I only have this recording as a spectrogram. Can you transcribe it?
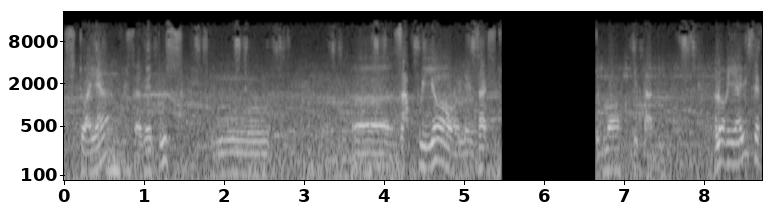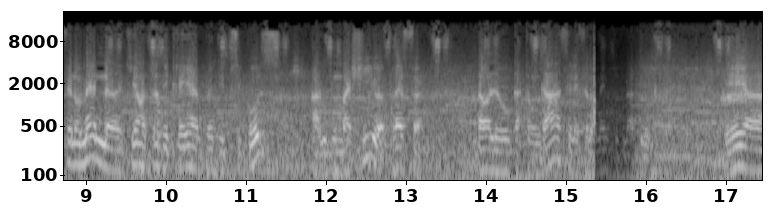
citoyens, vous savez tous. Nous euh, appuyons les actes établis. Alors il y a eu ce phénomène qui est en train de créer un peu de psychose à Lubumbashi, euh, bref, dans le Haut-Katanga, c'est les phénomènes. Et euh,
